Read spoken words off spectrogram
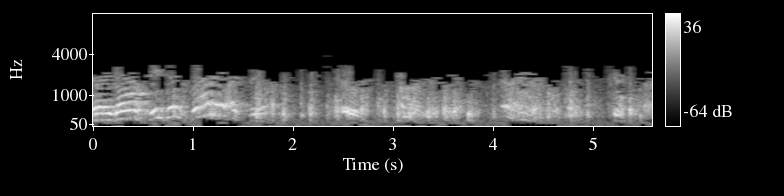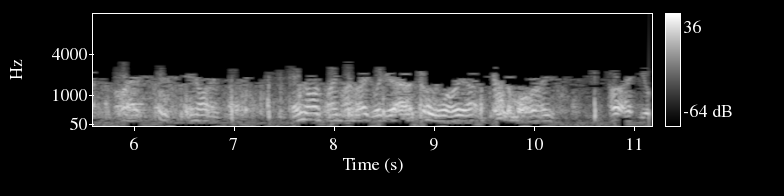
There you go, Deacon. Ready? I see him. All right, hang on. Find my right with you. Don't worry, I got him all right. All right, you.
